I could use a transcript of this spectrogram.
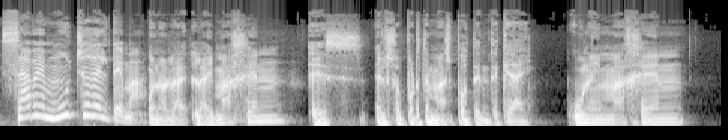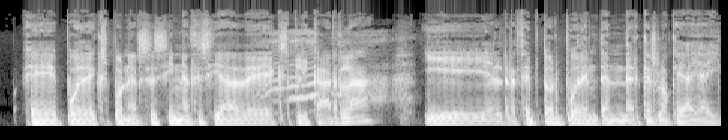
sabe mucho del tema. Bueno, la, la imagen es el soporte más potente que hay. Una imagen eh, puede exponerse sin necesidad de explicarla y el receptor puede entender qué es lo que hay ahí.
